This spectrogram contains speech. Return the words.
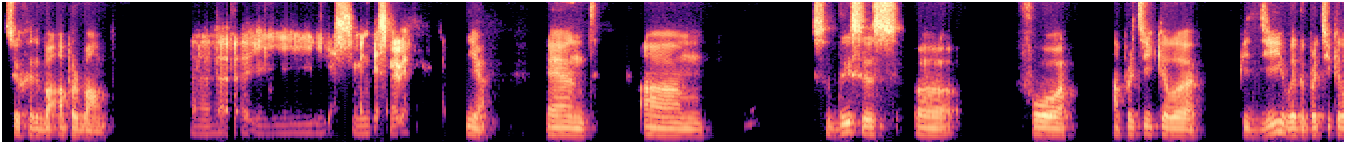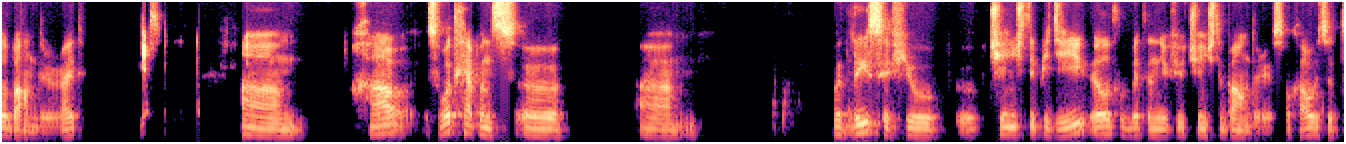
So you had the upper bound. Uh, yes, I mean this maybe. Yeah, and um, so this is uh, for a particular PD with a particular boundary, right? Yes. Um, how? So what happens? Uh, um, with this, if you uh, change the PD a little bit and if you change the boundary, so how is it,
